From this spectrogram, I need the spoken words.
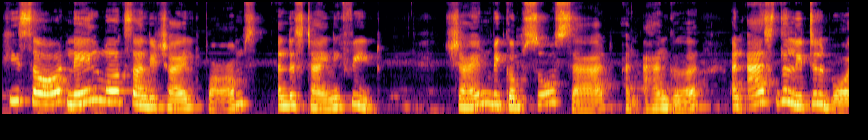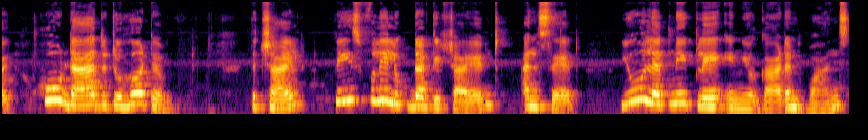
He saw nail marks on the child's palms and his tiny feet. Giant became so sad and anger and asked the little boy who dared to hurt him. The child peacefully looked at the giant and said, You let me play in your garden once.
